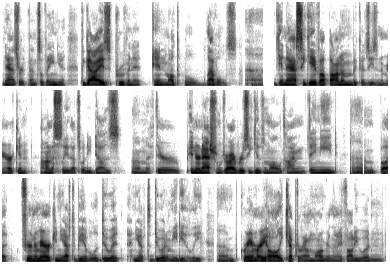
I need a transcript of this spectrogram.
Nazareth, Pennsylvania. The guy's proven it in multiple levels. Uh, Ganassi gave up on him because he's an American. Honestly, that's what he does. Um, if they're international drivers, he gives them all the time they need. Um, but if you're an American, you have to be able to do it, and you have to do it immediately. Um, Graham Rahal, he kept around longer than I thought he would, and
